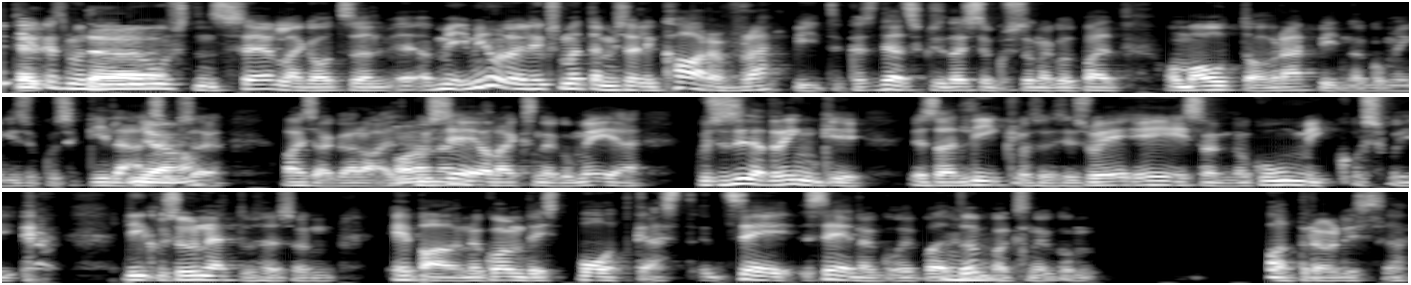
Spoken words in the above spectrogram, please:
Ma ei tea, kas ma äh, nõustun sellega otseselt, minul oli üks mõte, mis oli car wrap'id, kas sa tead siukseid asju, kus sa nagu paned oma auto wrap'id nagu mingisuguse kile siukse asjaga ära, et Olen kui see näinud. oleks nagu meie. kui sa sõidad ringi ja sa oled liikluses ja su e- ees on nagu ummikus või liiklusõnnetuses on ebaõnne kolmteist podcast, et see, see nagu võib-olla Mhm. tõmbaks nagu Patreonisse.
